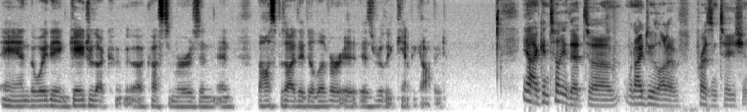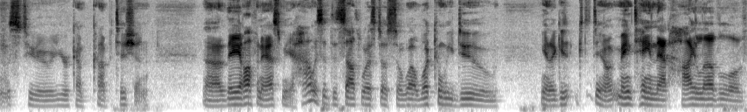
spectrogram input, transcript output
and the way they engage with our uh, customers and, and the hospitality they deliver is, is, really can't be copied. Yeah, I can tell you that uh, when I do a lot of presentations to your comp- competition, uh, they often ask me, "How is it that Southwest does so well? What can we do, you know, get, you know, maintain that high level of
